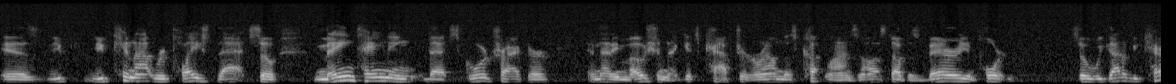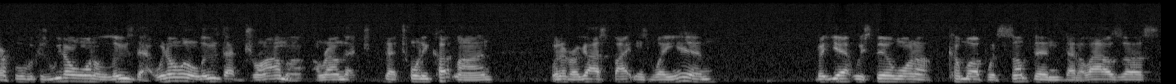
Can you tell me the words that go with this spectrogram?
is you you cannot replace that. So maintaining that score tracker and that emotion that gets captured around those cut lines and all that stuff is very important. So we got to be careful because we don't want to lose that. We don't want to lose that drama around that that 20 cut line whenever a guy's fighting his way in. But yet we still want to come up with something that allows us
